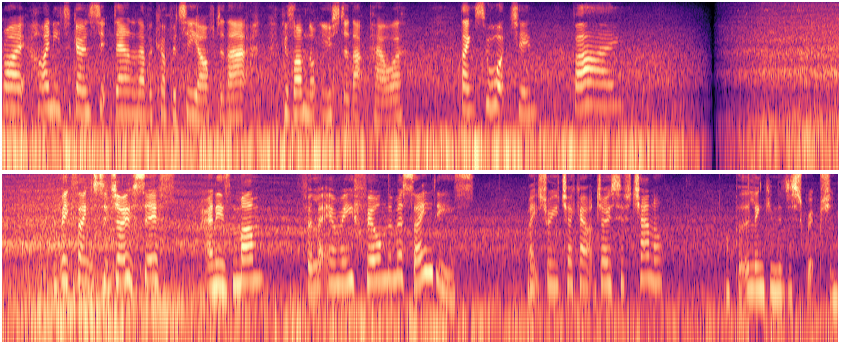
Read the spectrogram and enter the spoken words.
Right, I need to go and sit down and have a cup of tea after that because I'm not used to that power. Thanks for watching. Bye. A big thanks to Joseph and his mum for letting me film the Mercedes. Make sure you check out Joseph's channel. I'll put the link in the description.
